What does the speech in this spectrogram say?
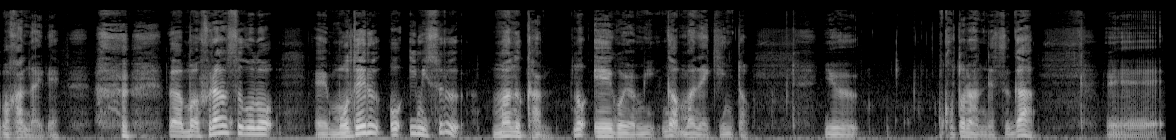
わかんないね。だからまあ、フランス語の、え、モデルを意味するマヌカンの英語読みがマネキンということなんですが、え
